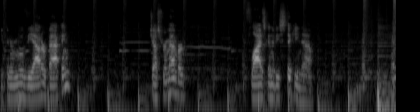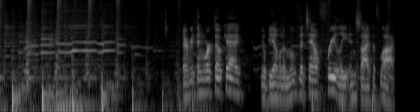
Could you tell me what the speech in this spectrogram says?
you can remove the outer backing. Just remember, the fly is going to be sticky now. If everything worked okay, you'll be able to move the tail freely inside the fly.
